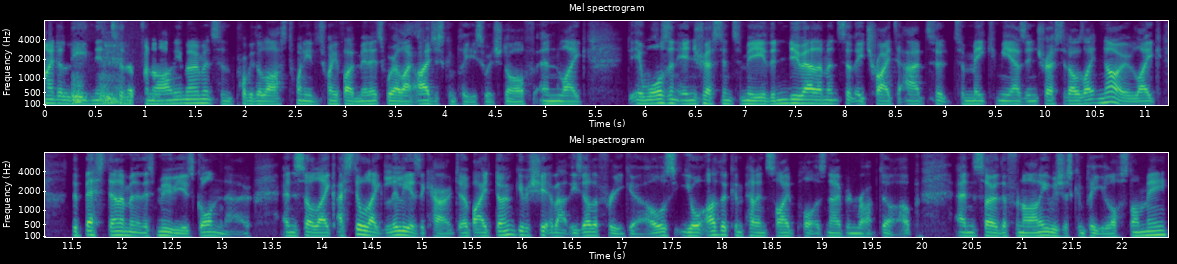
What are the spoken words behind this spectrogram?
kind of leading into the finale moments and probably the last 20 to 25 minutes where like I just completely switched off and like it wasn't interesting to me. The new elements that they tried to add to, to make me as interested, I was like, no, like the best element of this movie is gone now. And so like I still like Lily as a character, but I don't give a shit about these other three girls. Your other compelling side plot has now been wrapped up. And so the finale was just completely lost on me.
